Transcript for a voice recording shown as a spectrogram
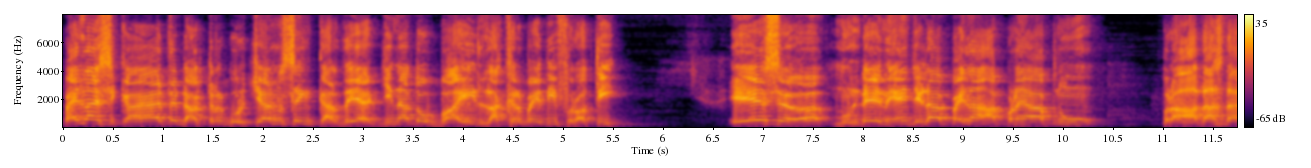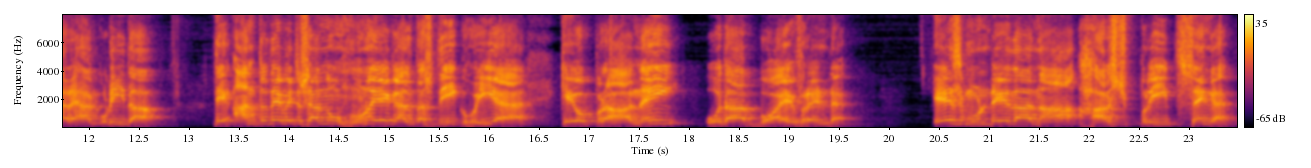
ਪਹਿਲਾਂ ਸ਼ਿਕਾਇਤ ਡਾਕਟਰ ਗੁਰਚਰਨ ਸਿੰਘ ਕਰਦੇ ਆ, ਜਿਨ੍ਹਾਂ ਤੋਂ 22 ਲੱਖ ਰੁਪਏ ਦੀ ਫਰੋਤੀ। ਇਸ ਮੁੰਡੇ ਨੇ ਜਿਹੜਾ ਪਹਿਲਾਂ ਆਪਣੇ ਆਪ ਨੂੰ ਭਰਾ ਦੱਸਦਾ ਰਿਹਾ ਕੁੜੀ ਦਾ, ਤੇ ਅੰਤ ਦੇ ਵਿੱਚ ਸਾਨੂੰ ਹੁਣ ਇਹ ਗੱਲ ਤਸਦੀਕ ਹੋਈ ਹੈ ਕਿ ਉਹ ਭਰਾ ਨਹੀਂ, ਉਹਦਾ ਬॉयਫ੍ਰੈਂਡ ਹੈ। ਇਸ ਮੁੰਡੇ ਦਾ ਨਾਂ ਹਰਸ਼ਪ੍ਰੀਤ ਸਿੰਘ ਹੈ।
